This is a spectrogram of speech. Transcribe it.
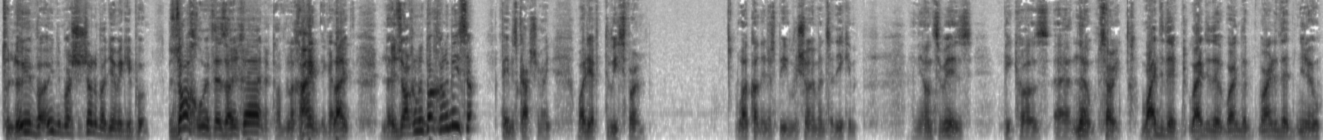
Tuluyim va'odim Rosh Hashanah v'ad Yom Kippur. Zochu, if there's Zoicha, Nechtam, L'chaim, they get life. Lo Zochu, Nechtam, L'misa. Famous kasha, right? Why do you have three Svarim? Why can't they just be Rishoim and Tzaddikim? And the answer is because uh, no, sorry. Why did the why did the why did the, why did the you know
